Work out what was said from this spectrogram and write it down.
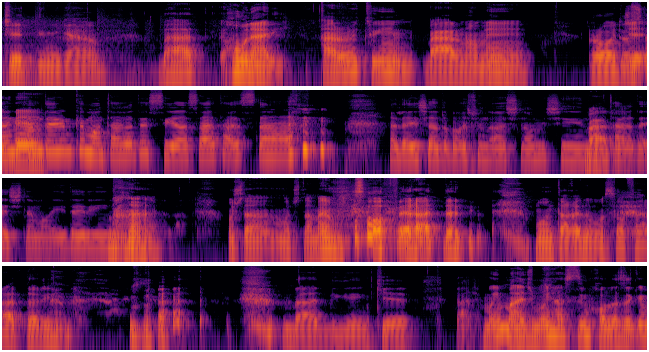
جدی میگم. بعد هنری. قراره تو این برنامه راجع دوستانی هم به داریم که منتقد سیاست هستن. حالا ایشالا باشون آشنا میشین بله. منتقد اجتماعی داریم. مجت- مجتمع مسافرت داریم. منتقد مسافرت داریم. بعد- بعد دیگه اینکه بله ما این مجموعی هستیم خلاصه که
